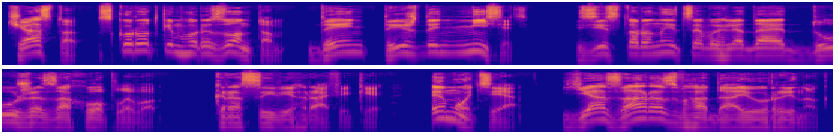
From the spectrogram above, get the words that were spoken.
часто з коротким горизонтом день, тиждень, місяць. Зі сторони це виглядає дуже захопливо, красиві графіки, емоція. Я зараз вгадаю ринок.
